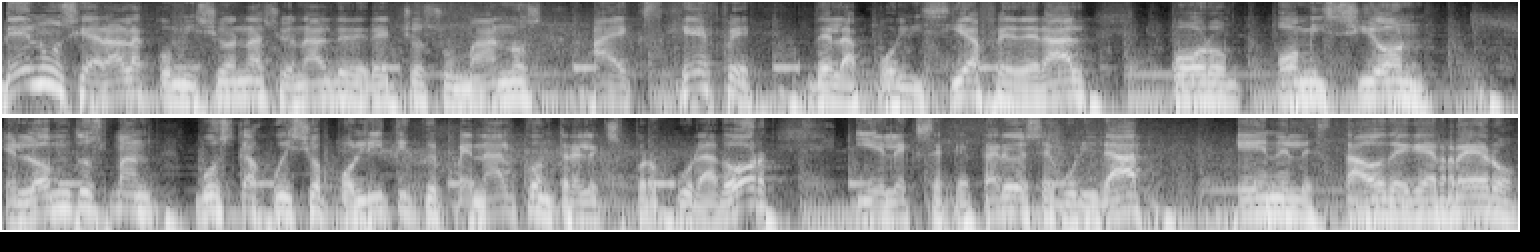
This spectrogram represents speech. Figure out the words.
Denunciará la Comisión Nacional de Derechos Humanos a ex jefe de la Policía Federal por omisión. El ombudsman busca juicio político y penal contra el exprocurador y el exsecretario de Seguridad en el estado de Guerrero.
